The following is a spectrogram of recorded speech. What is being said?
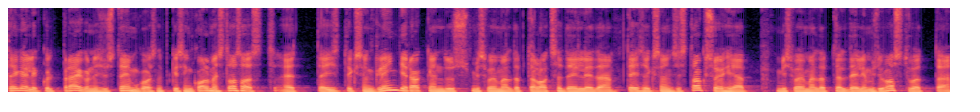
tegelikult praegune süsteem koosnebki siin kolmest osast, et esiteks on kliendi rakendus, mis võimaldab tal otse tellida, teiseks on siis taksojuhi äpp, mis võimaldab tal tellimusi vastu võtta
